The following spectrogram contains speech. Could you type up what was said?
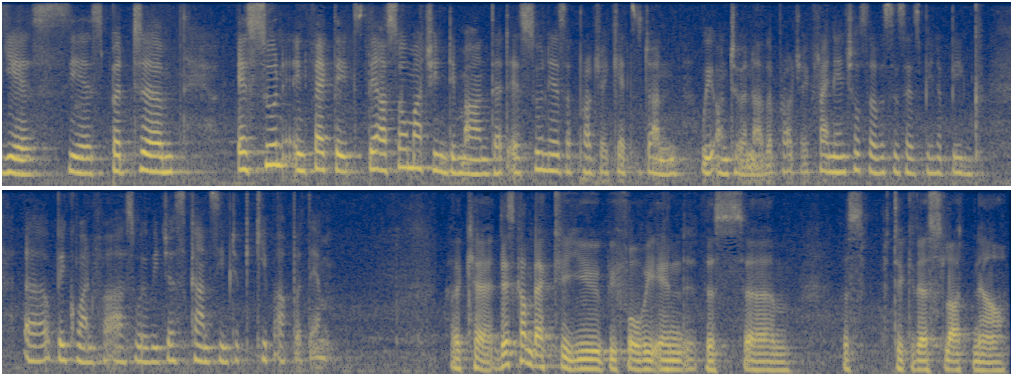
yes, yes, but um, as soon, in fact, they, they are so much in demand that as soon as a project gets done, we're onto another project. Financial services has been a big a big one for us where we just can't seem to keep up with them. Okay, let's come back to you before we end this um, this particular slot now.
